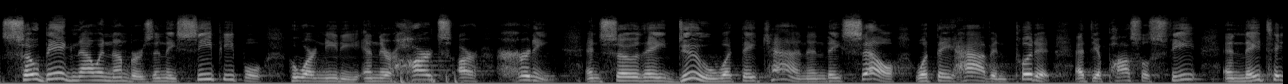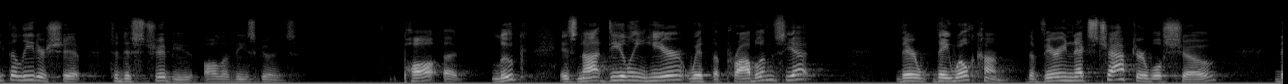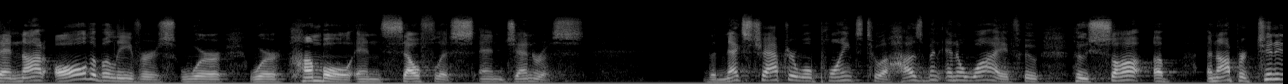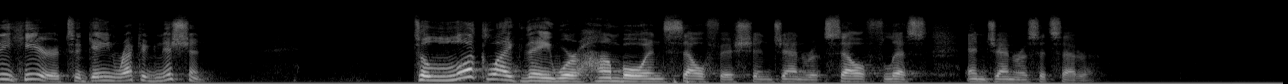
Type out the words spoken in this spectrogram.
so big now in numbers, and they see people who are needy, and their hearts are hurting. And so they do what they can, and they sell what they have and put it at the apostles' feet, and they take the leadership to distribute all of these goods. Paul, uh, Luke is not dealing here with the problems yet. They're, they will come. The very next chapter will show that not all the believers were, were humble and selfless and generous. The next chapter will point to a husband and a wife who, who saw a, an opportunity here to gain recognition, to look like they were humble and selfish and generous, selfless and generous, etc.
